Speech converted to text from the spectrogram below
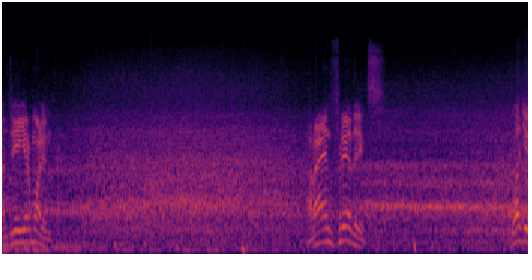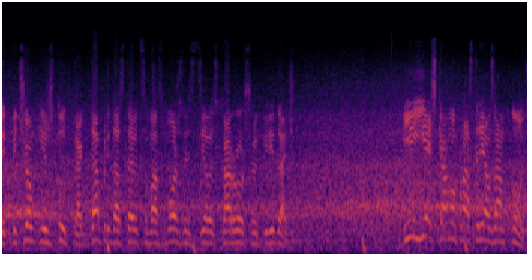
Андрей Ермоленко. Райан Фредерикс. Владеют мячом и ждут, когда предоставится возможность сделать хорошую передачу. И есть кому прострел замкнуть.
